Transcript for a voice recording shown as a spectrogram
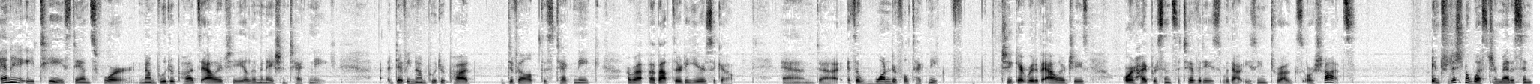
NAET stands for Nambudripad's Allergy Elimination Technique. Devi Nambudripad developed this technique about 30 years ago. And uh, it's a wonderful technique to get rid of allergies or hypersensitivities without using drugs or shots. In traditional Western medicine,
